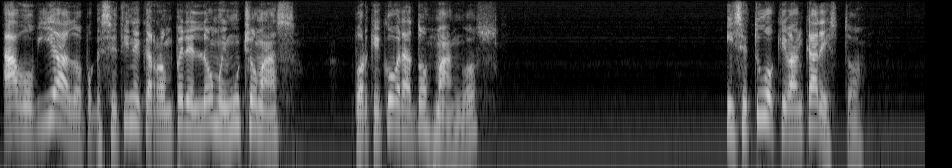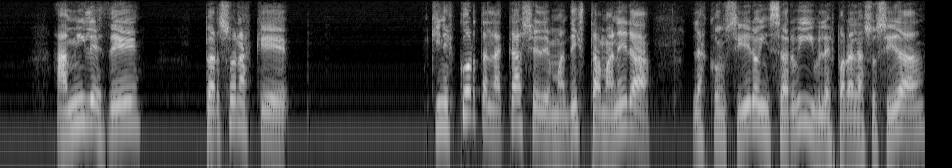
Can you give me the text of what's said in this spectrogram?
agobiado porque se tiene que romper el lomo y mucho más, porque cobra dos mangos, y se tuvo que bancar esto. A miles de personas que, quienes cortan la calle de, esta manera, las considero inservibles para la sociedad,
